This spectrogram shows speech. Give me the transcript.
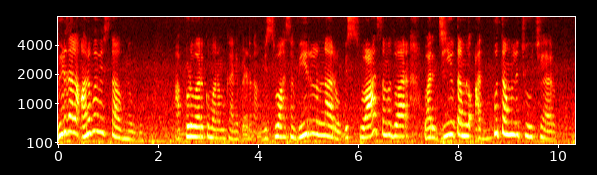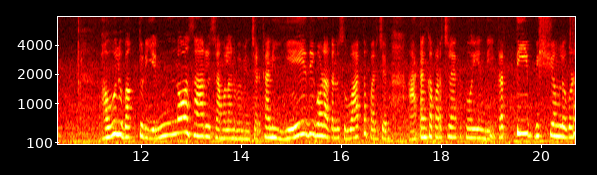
విడుదల అనుభవిస్తావు నువ్వు. అప్పుడు వరకు మనం కనిపెడదాం. విశ్వాస వీరులు ఉన్నారు విశ్వాసము ద్వారా వారి జీవితంలో అద్భుతములు చూచారు. పౌలు భక్తుడు ఎన్నోసార్లు శ్రమలు అనుభవించాడు. కానీ ఏది కూడా అతను సువార్త పరిచయం ఆటంకపరచలేకపోయింది. ప్రతి విషయంలో కూడా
